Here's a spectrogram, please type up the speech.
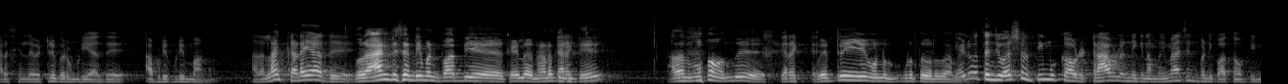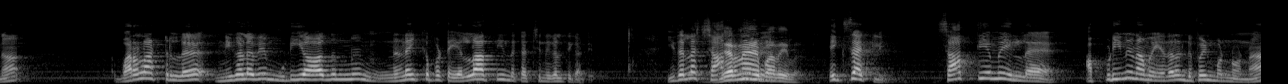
அரசியலில் வெற்றி பெற முடியாது. அப்படி இப்படிம்பாங்க. அதெல்லாம் கிடையாது. ஒரு ஆன்டி சென்டிமெண்ட் பார்ட்டியை கையில் நடத்திக்கிட்டு அதன் மூலம் வந்து கரெக்ட் வெற்றியையும் கொண்டு கொடுத்தவர் தான். எழுபத்தஞ்சு வருஷம் திமுகவோட டிராவல் இன்னைக்கு நம்ம இமேஜின் பண்ணி பார்த்தோம் அப்படின்னா வரலாற்றில் நிகழவே முடியாதுன்னு நினைக்கப்பட்ட எல்லாத்தையும் இந்த கட்சி நிகழ்த்தி காட்டியிருக்கு. இதெல்லாம் ஜனநாயக பாதையில். எக்ஸாக்ட்லி சாத்தியமே இல்லை. அப்படின்னு நம்ம எதெல்லாம் டிஃபைன் பண்ணோம்னா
